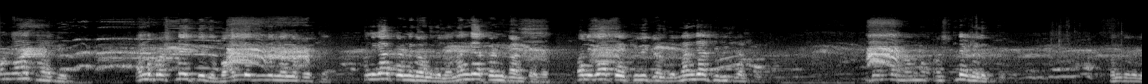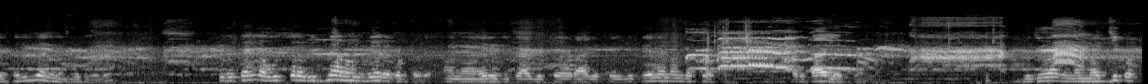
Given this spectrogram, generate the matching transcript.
ಅವ್ನು ಯಾಕೆ ಹಾಗೆ? ನನ್ನ ಪ್ರಶ್ನೆ ಇತ್ತು ಇದು ಬಾಲ್ಯದಿಂದ ನನ್ನ ಪ್ರಶ್ನೆ. ಅವನಿಗೆ ಯಾಕೆ ಕಣ್ಣು ಕಾಣುದಿಲ್ಲ? ನಂಗೆ ಯಾಕೆ ಕಣ್ಣು ಕಾಣ್ತದೆ ಅವ್ನಿಗೆ ಯಾಕೆ ಕಿವಿ ಕೇಳುದಿಲ್ಲ? ನಂಗೆ ಯಾಕೆ ಕಿವಿ ಕೇಳ್ತದೆ ಇದೆಲ್ಲ ನಮ್ಮ ಪ್ರಶ್ನೆಗಳಿತ್ತು. ಬಂಧುಗಳು ಸರಿಯಾಗಿ ನೆನಪಿಟ್ಟುಗಳು ಇದಕ್ಕೆಲ್ಲ ಉತ್ತರ ವಿಜ್ಞಾನವನ್ನು ಬೇರೆ ಕೊಡ್ತದೆ. ಅವನ ಹೆರಿಡಿಟಿ ಆಗಿತ್ತು, ಅವರಾಗಿತ್ತು, ಈಗಿತ್ತು, ಏನೇನೋ ಒಂದು ಅದು ಕಾಯಿಲೆ ಇತ್ತು ನಿಜವಾಗಿ ನಮ್ಮ ಅಜ್ಜಿ ಕೊಟ್ಟ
